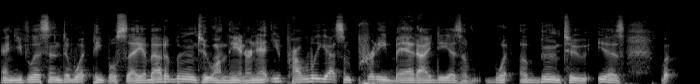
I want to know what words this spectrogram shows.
and you've listened to what people say about Ubuntu on the internet, you've probably got some pretty bad ideas of what Ubuntu is. But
